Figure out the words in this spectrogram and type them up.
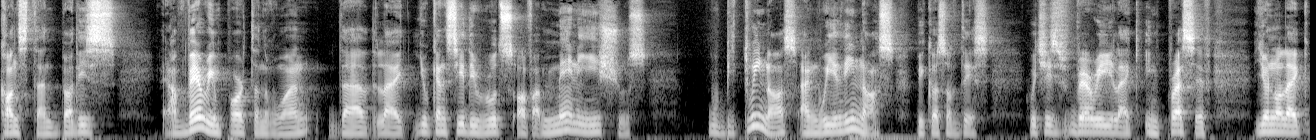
constant but it's a very important one that like you can see the roots of uh, many issues between us and within us because of this which is very like impressive you know like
